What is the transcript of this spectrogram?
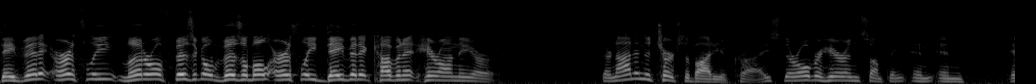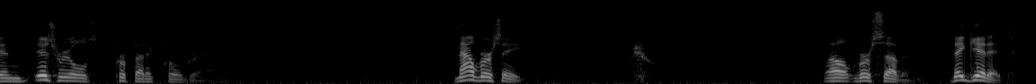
Davidic, earthly, literal, physical, visible, earthly, Davidic covenant here on the earth. They're not in the church, the body of Christ. They're over here in something, in, in, in Israel's prophetic program. Now, verse 8. Whew. Well, verse 7. They get it.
